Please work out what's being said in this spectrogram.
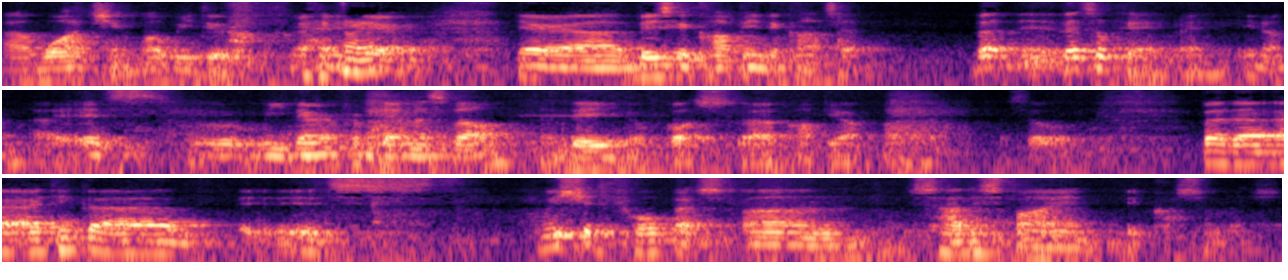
are watching what we do. they're they're basically copying the concept but uh, that's okay, right? You know, uh, it's we learn from them as well, and they of course uh, copy our content. So, but uh, I think uh, it's we should focus on satisfying the customers,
